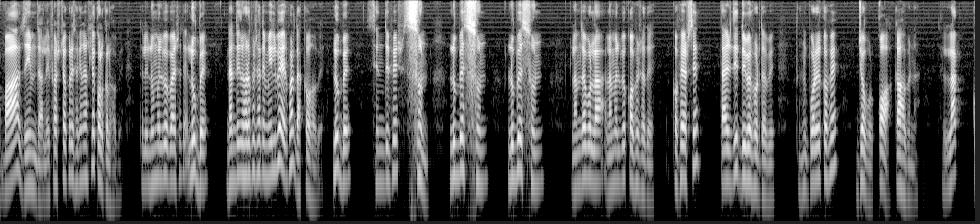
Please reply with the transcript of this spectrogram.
বা, জিম, দাল। এই ফার্স্টটা করে সাকিন আসলে কলকলা হবে। তাহলে লু মিলবে বায়ের সাথে লুববে। ডান দিকের হরফের সাথে মিলবে, এরপর ধাক্কাও হবে। লুববে। সিন্দিফে সুন। লুববে সুন। লুববে সুন। লামজা বলা লাম মিলবে কফের সাথে। কফে আসছে তার যদি দুইবার পড়তে হবে। পরের কফে জবর, ক, কা হবে না। লাক, ক,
